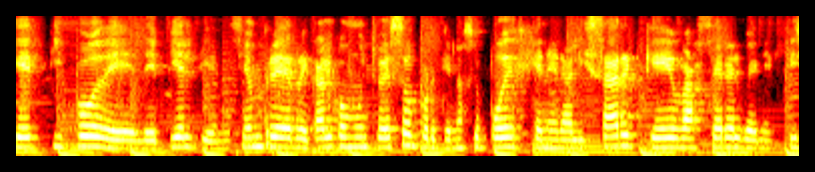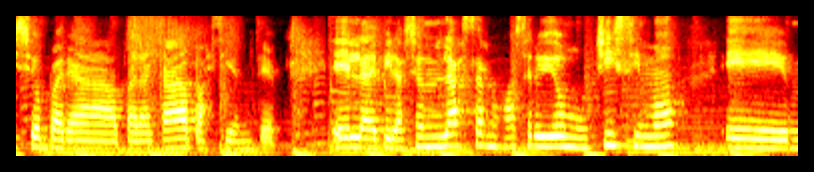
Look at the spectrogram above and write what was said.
qué tipo de, piel tiene. Siempre recalco mucho eso porque no se puede generalizar qué va a ser el beneficio para, cada paciente. Eh, la depilación láser nos ha servido muchísimo. Eh,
